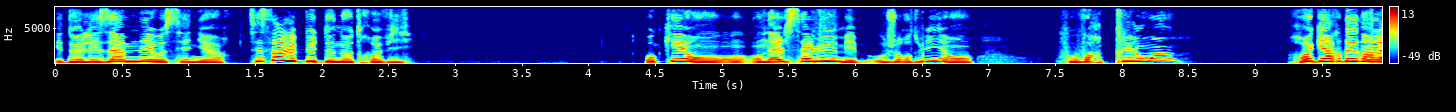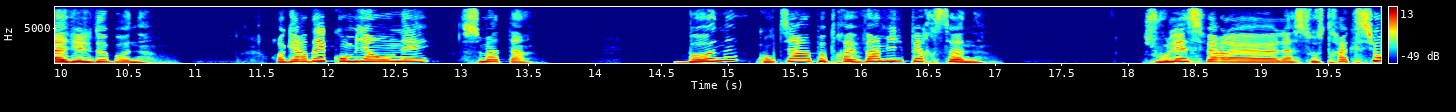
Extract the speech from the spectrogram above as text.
et de les amener au Seigneur. C'est ça le but de notre vie. Ok, on, a le salut, mais aujourd'hui, il faut voir plus loin. Regardez dans la ville de Beaune. Regardez combien on est ce matin. Beaune contient à peu près 20 000 personnes. Je vous laisse faire la, la soustraction.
